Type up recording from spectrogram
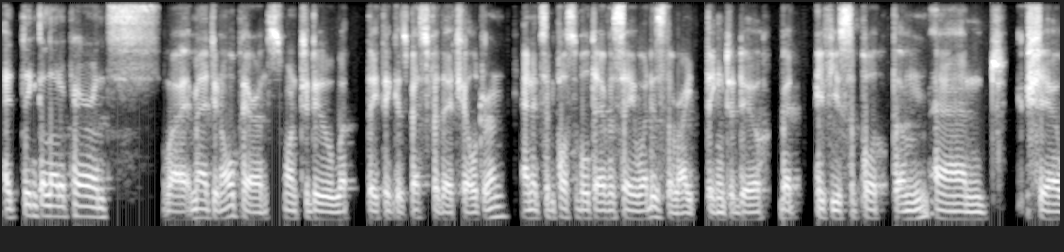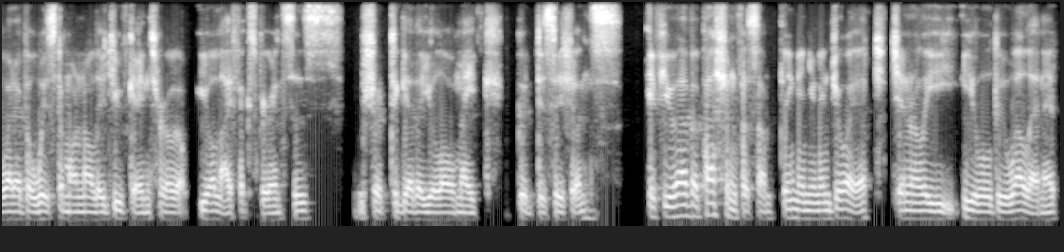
I think a lot of parents, well, I imagine all parents want to do what they think is best for their children. And it's impossible to ever say what is the right thing to do. But if you support them and share whatever wisdom or knowledge you've gained through your life experiences, I'm sure together you'll all make good decisions. If you have a passion for something and you enjoy it, generally you will do well in it.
